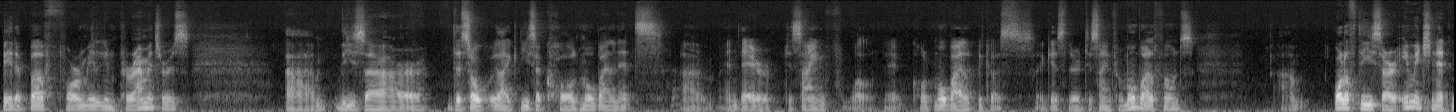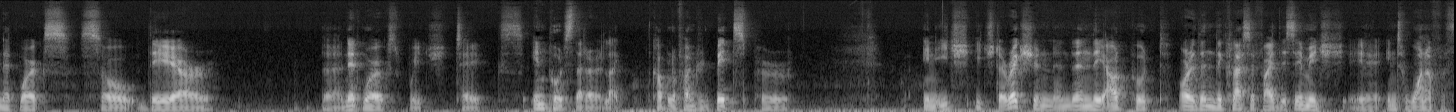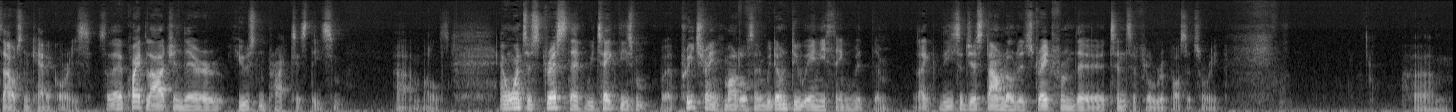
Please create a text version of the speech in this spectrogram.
bit above 4 million parameters. Um, these are the so like these are called mobile nets um, and they're designed for, well they're called mobile because I guess they're designed for mobile phones. Um, all of these are ImageNet networks, so they are uh, networks which takes inputs that are like a couple of hundred bits per in each each direction, and then they output or then they classify this image uh, into one of a thousand categories. So they're quite large and they're used in practice. These uh, models. And I want to stress that we take these uh, pre-trained models and we don't do anything with them. Like these are just downloaded straight from the TensorFlow repository. Um,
